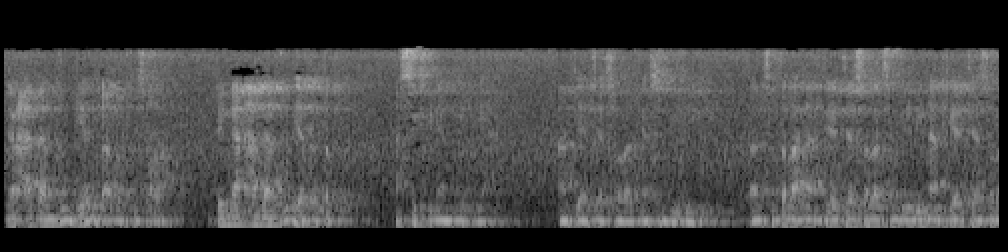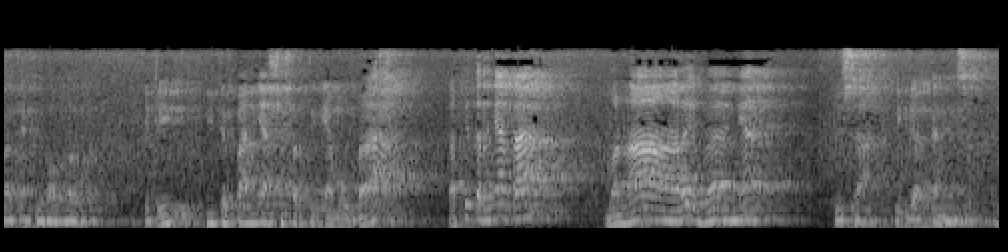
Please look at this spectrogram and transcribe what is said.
Dengar adzan pun dia nggak pergi sholat. Dengan adzan pun dia tetap asik dengan kimia. Nanti aja sholatnya sendiri. Dan setelah nanti aja sholat sendiri, nanti aja sholatnya dirobel. Jadi di depannya sepertinya mubah, tapi ternyata menarik banyak dosa. Tinggalkan yang seperti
